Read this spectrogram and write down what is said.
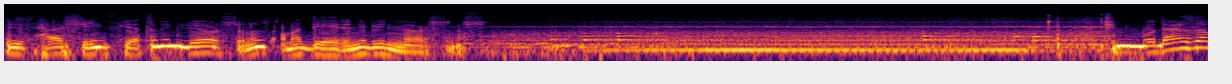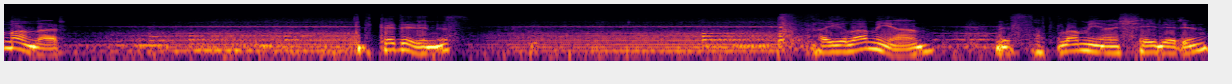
Siz her şeyin fiyatını biliyorsunuz ama değerini bilmiyorsunuz. Şimdi modern zamanlar dikkat ediniz sayılamayan ve satılamayan şeylerin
